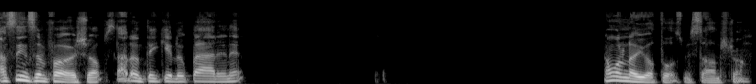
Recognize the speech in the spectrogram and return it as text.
I've seen some photoshops. I don't think you look bad in it. I want to know your thoughts, Mr. Armstrong.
